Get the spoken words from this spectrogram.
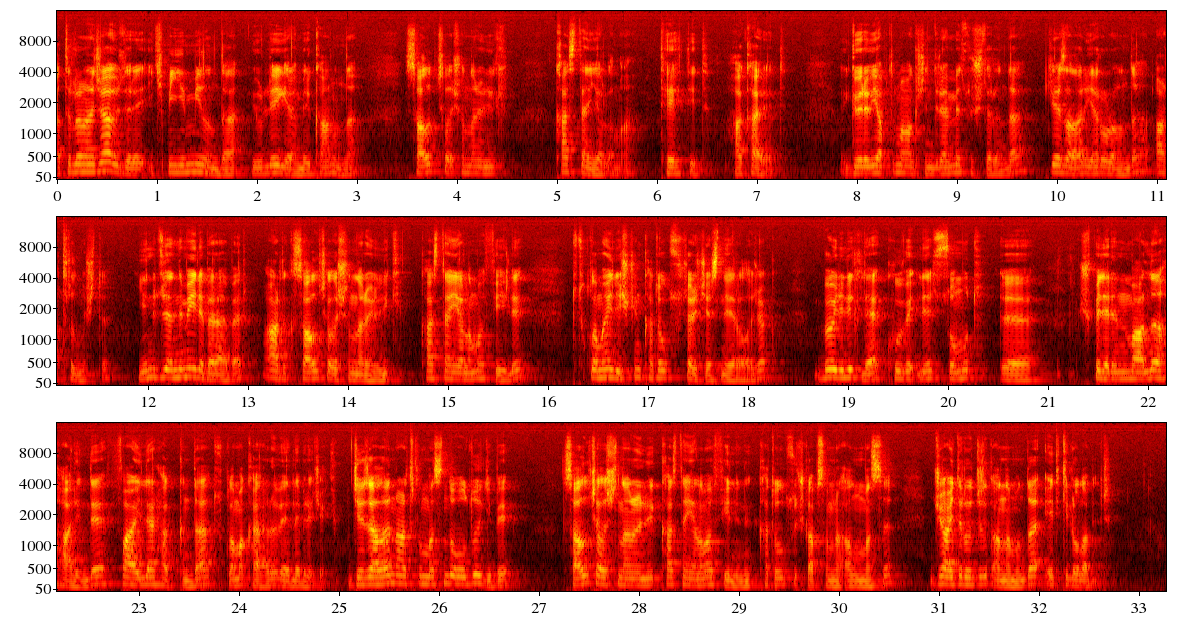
Hatırlanacağı üzere 2020 yılında yürürlüğe giren bir kanunla sağlık çalışanlarına yönelik kasten yaralama, tehdit, hakaret, görevi yaptırmamak için direnme suçlarında cezalar yarı oranında artırılmıştı. Yeni düzenleme ile beraber artık sağlık çalışanlarına yönelik kasten yaralama fiili tutuklamaya ilişkin katalog suçlar içerisinde yer alacak. Böylelikle kuvvetli, somut e, şüphelerin varlığı halinde failler hakkında tutuklama kararı verilebilecek. Cezaların artırılmasında olduğu gibi sağlık çalışanlarına yönelik kasten yaralama fiilinin katalog suç kapsamına alınması caydırıcılık anlamında etkili olabilir.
